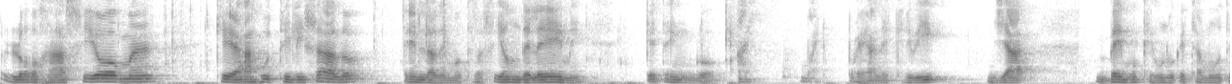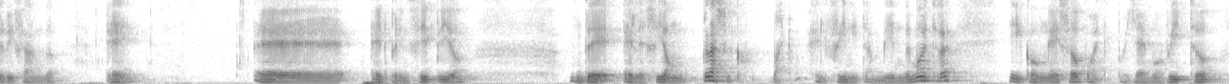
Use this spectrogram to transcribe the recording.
los axiomas que has utilizado en la demostración del EM que tengo ahí. Bueno, pues al escribir ya vemos que uno que estamos utilizando es eh, el principio de elección clásico. Bueno, el Fini también demuestra y con eso, bueno, pues ya hemos visto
